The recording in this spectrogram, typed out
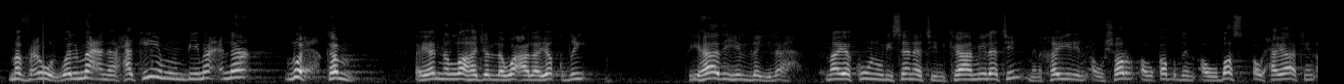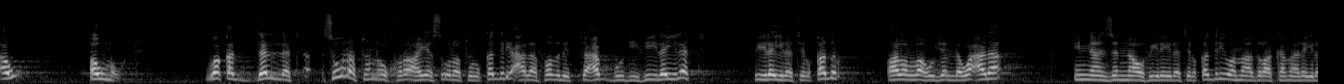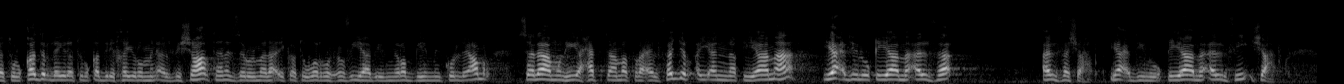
مفعول والمعنى حكيم بمعنى محكم. أي أن الله جل وعلا يقضي في هذه الليلة ما يكون لسنة كاملة من خير أو شر أو قبض أو بسط أو حياة أو أو موت. وقد دلت سورة أخرى هي سورة القدر على فضل التعبد في ليلة في ليلة القدر. قال الله جل وعلا إنا أنزلناه في ليلة القدر وما أدراك ما ليلة القدر. ليلة القدر خير من ألف شهر. تنزل الملائكة والروح فيها بإذن ربهم من كل أمر. سلام هي حتى مطلع الفجر أي أن قيامها يعدل قيام ألف ألف شهر يعدل قيام ألف شهر.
